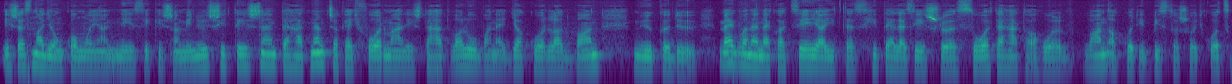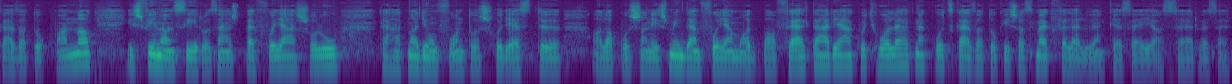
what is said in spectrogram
és ezt nagyon komolyan nézik is a minősítésen, tehát nem csak egy formális, tehát valóban egy gyakorlatban működő. Megvan ennek a célja, itt ez hitelezésről szól, tehát ahol van, akkor itt biztos, hogy kockázatok vannak, és finanszírozást befolyásoló, tehát nagyon fontos, hogy ezt alaposan és minden folyamatban fel feltárják, hogy hol lehetnek kockázatok, és azt megfelelően kezelje a szervezet.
